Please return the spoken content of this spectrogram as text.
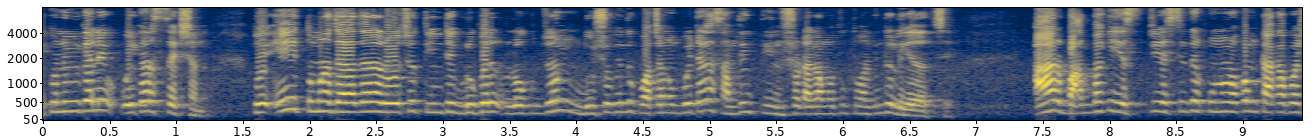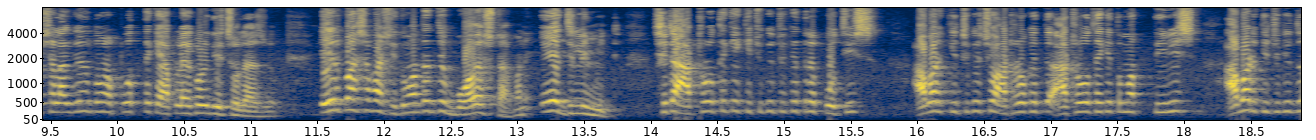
ইকোনমিক্যালি উইকার সেকশন তো এই তোমরা যারা যারা রয়েছে, তিনটে গ্রুপের লোকজন দুশো কিন্তু পঁচানব্বই টাকা সামথিং তিনশো টাকা মতো তোমার কিন্তু লেগে যাচ্ছে। আর বাদ বাকি এসটি এসসিতে কোনো রকম টাকা পয়সা লাগবে না, তোমরা প্রত্যেকে অ্যাপ্লাই করে দিয়ে চলে আসবে। এর পাশাপাশি তোমাদের যে বয়সটা মানে এজ লিমিট সেটা আঠেরো থেকে কিছু কিছু ক্ষেত্রে পঁচিশ, আবার কিছু কিছু আঠেরো ক্ষেত্রে, আঠেরো থেকে তোমার তিরিশ, আবার কিছু কিছু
